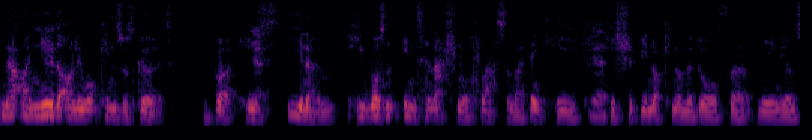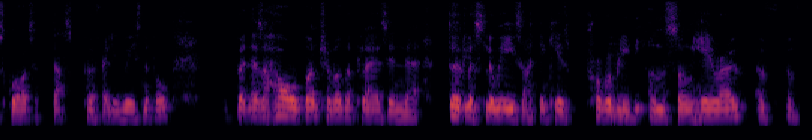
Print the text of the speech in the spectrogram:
Now I knew yeah. that Ollie Watkins was good, but he's yeah. you know he wasn't international class, and I think he yeah. he should be knocking on the door for for the England squad. That's perfectly reasonable. But there's a whole bunch of other players in there. Douglas Luiz, I think, is probably mm. the unsung hero of, of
